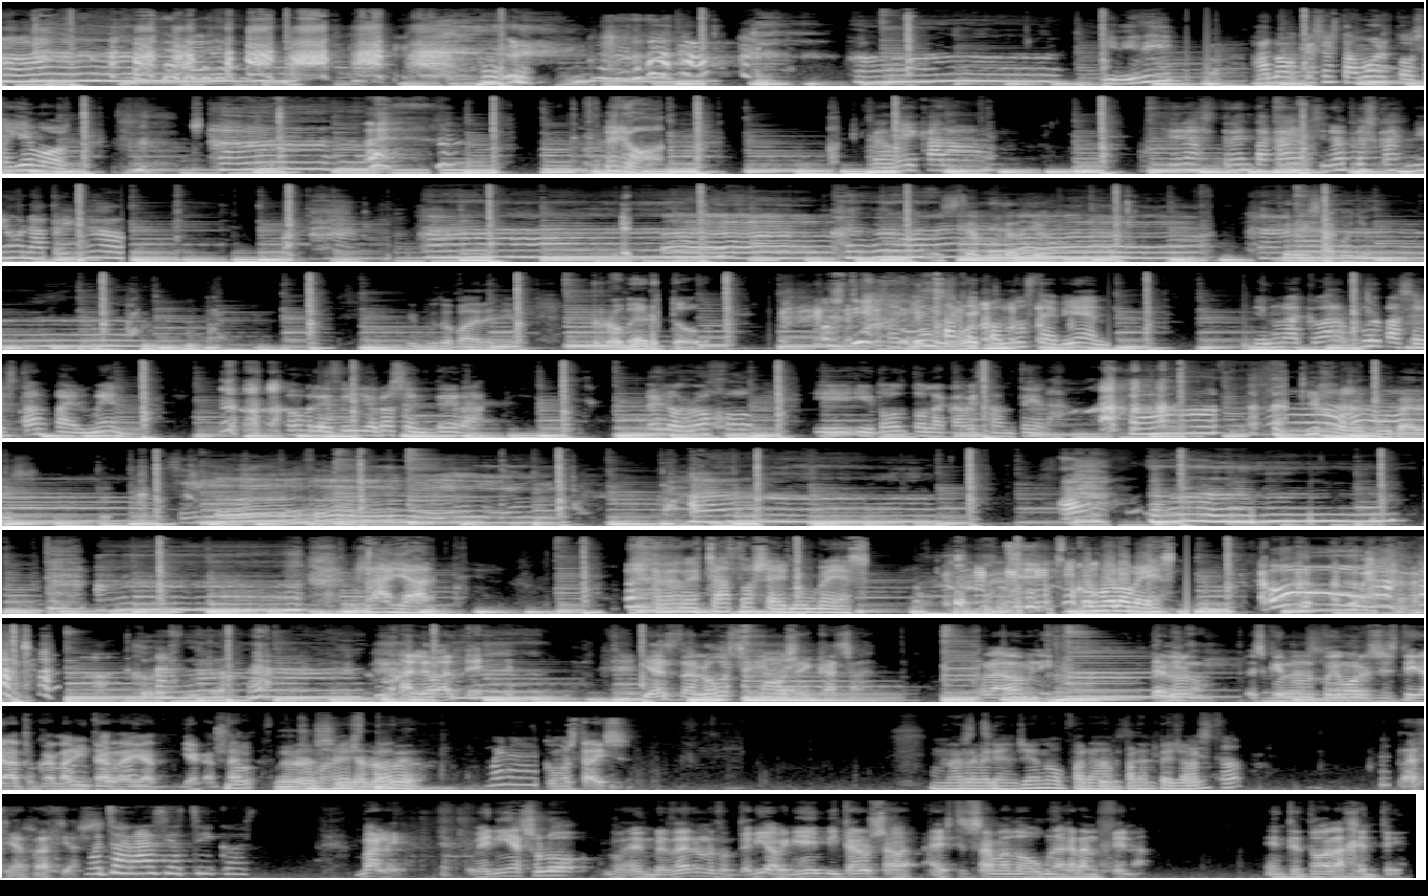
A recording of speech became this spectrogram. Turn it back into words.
¿Y Didi? Ah, no, que ese está muerto, seguimos. Ah. Pero. Perdícalo. Tienes 30 calles y no pescas ni una, pringao. Puta, tío. Qué risa, coño. Mi puto padre, tío. Roberto. Hostia. Se piensa que conduce bien. Y en una cur- curva se estampa el men. Pobrecillo, no se entera. Pelo rojo y, y tonto la cabeza entera. ¿Qué hijo de puta eres? Sí. Ryan. Tres rechazos en un mes. ¿Cómo lo ves? Vale, vale. Y hasta luego seguimos Vale. en casa. Hola, Dominic. Perdón, es que no nos podemos resistir a tocar la guitarra y a, y a cantar. Ah, sí, ya lo veo. Buenas. ¿Cómo estáis? Una reverencia, ¿no? Para, para empezar. ¿Listo? Gracias, gracias. Muchas gracias, chicos. Vale, venía solo, en verdad era una tontería, venía a invitaros a, a este sábado a una gran cena entre toda la gente.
